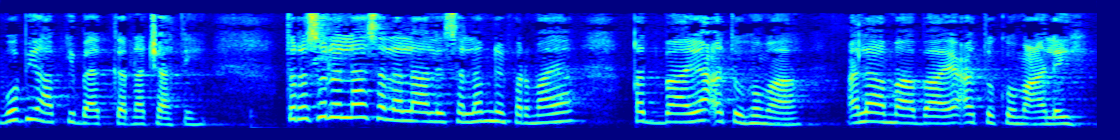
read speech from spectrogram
وہ بھی آپ کی بیت کرنا چاہتی ہیں۔ تو رسول اللہ صلی اللہ علیہ وسلم نے فرمایا، قد بایا علامہ بایا کم علیہ۔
